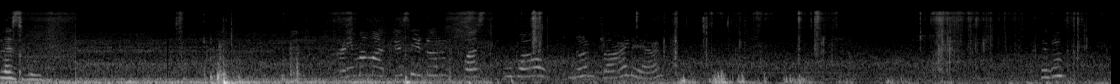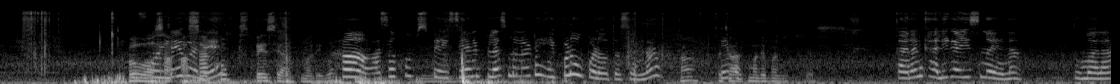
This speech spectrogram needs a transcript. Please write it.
लेट्स गो आणि मग मागच्या सीटवर फर्स्ट वाव नॉट बॅड यार हे बघ, हो असा Foldable असा आहे. खूप स्पेस आहे आतमध्ये बघ. हा असा खूप स्पेस आहे आणि प्लस मला वाटतं हे पण ओपन होत असेल ना? हां त्याच्या बघ. आतमध्ये पण yes. कारण खाली काहीच नाही ना तुम्हाला.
